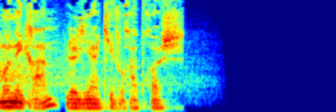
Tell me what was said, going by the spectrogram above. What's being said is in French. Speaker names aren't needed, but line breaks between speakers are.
Monogramme, le lien qui vous rapproche.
